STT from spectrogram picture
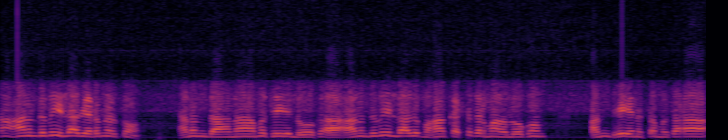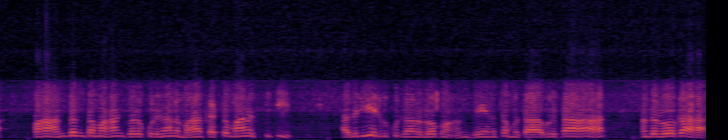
ஆ, ஆனந்தமே இல்லாத இடம்னு அர்த்தம். அனந்தா நாமதே லோகா. ஆனந்தமே இல்லாத மகா கஷ்டகரமான லோகம். அந்தேன தமசா. மகா அந்தந்தமகான்னு சொல்லக்கூடியதான மகா கஷ்டமான ஸ்திதி. அதுலயே இருக்கக்கூடியதான லோகம். அந்தேன தமசா விருதா. அந்த லோகாக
